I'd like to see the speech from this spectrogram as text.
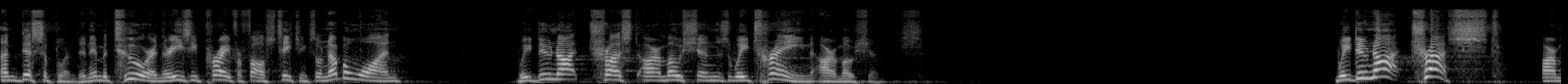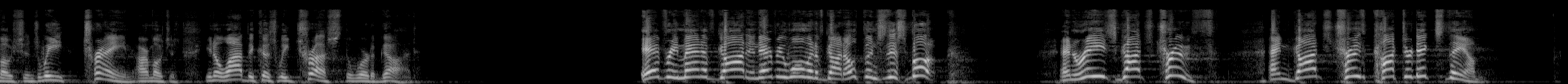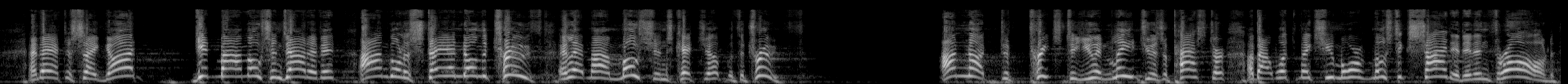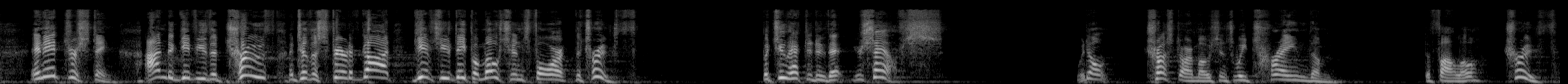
undisciplined and immature, and they're easy prey for false teaching. So, number one, we do not trust our emotions, we train our emotions. We do not trust our emotions, we train our emotions. You know why? Because we trust the Word of God. Every man of God and every woman of God opens this book and reads God's truth and God's truth contradicts them. And they have to say, God, get my emotions out of it. I'm going to stand on the truth and let my emotions catch up with the truth. I'm not to preach to you and lead you as a pastor about what makes you more most excited and enthralled and interesting. I'm to give you the truth until the Spirit of God gives you deep emotions for the truth. But you have to do that yourselves. We don't trust our emotions, we train them to follow truth.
